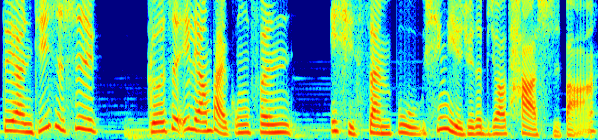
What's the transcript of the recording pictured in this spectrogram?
对啊，你即使是隔着一两百公分一起散步，心里也觉得比较踏实吧。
